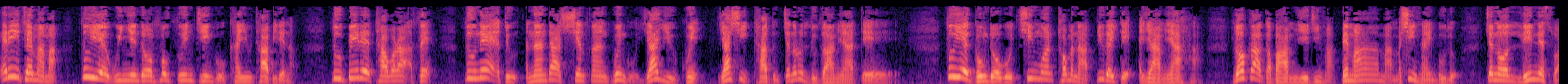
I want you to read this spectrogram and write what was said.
အဲ့ဒီအထက်မှာမှသူ့ရဲ့ဝိညာဉ်တော်မှုတ်သွင်းခြင်းကိုခံယူထားပြီးတဲ့နောက်သူပေးတဲ့သာဝရအသက်သူနဲ့အတူအနန္တရှင်သန်ခွင့်ကိုရယူခွင့်ရရှိထားသူကျွန်တော်လူသားများတဲ့သူ့ရဲ့ဂုဏ်တော်ကိုချီးမွမ်းထောမနာပြုလိုက်တဲ့အရာများဟာ လောကကဘာမြေကြီးမှာဘယ်မှမှမရှိနိုင်ဘူးလို့ကျွန်တော်လေးနဲ့စွာ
